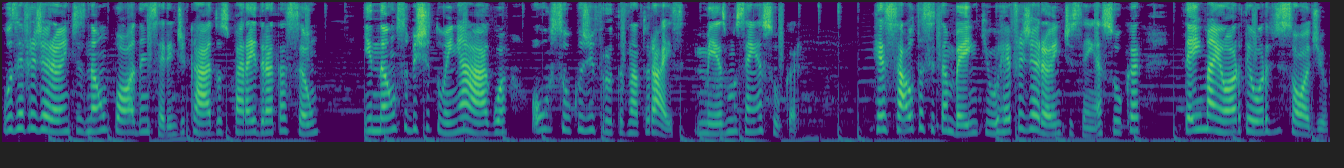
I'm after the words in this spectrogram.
os refrigerantes não podem ser indicados para hidratação e não substituem a água ou sucos de frutas naturais, mesmo sem açúcar. Ressalta-se também que o refrigerante sem açúcar tem maior teor de sódio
